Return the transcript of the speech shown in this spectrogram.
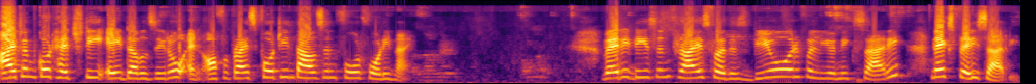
Item code HD800 and offer price 14,449. Very decent price for this beautiful unique saree. Next pretty saree.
